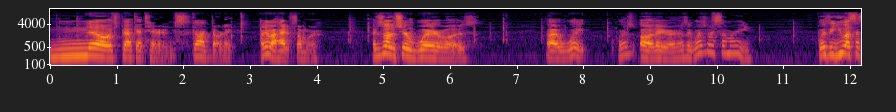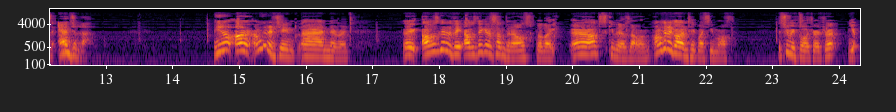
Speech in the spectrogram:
No, it's back at Terrence. God darn it. I knew I had it somewhere. I just wasn't sure where it was. Alright, wait. Where's, oh, there you are. I was like, where's my submarine? Where's the USS Angela? You know, I, I'm gonna change, ah, never mind. Like, I was gonna think, I was thinking of something else, but like, eh, I'll just keep it as that one. I'm gonna go ahead and take my Seamoth. It should be full charge, right? Yep.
